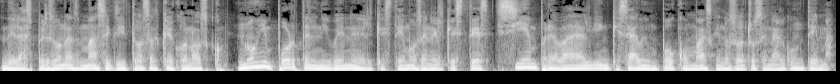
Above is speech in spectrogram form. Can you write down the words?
de las personas más exitosas que conozco. No importa el nivel en el que estemos, en el que estés, siempre habrá alguien que sabe un poco más que nosotros en algún tema.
